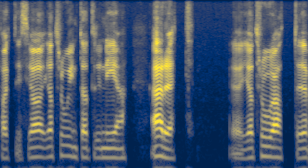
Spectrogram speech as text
faktiskt. Jag, jag tror inte att René är rätt. Eh, jag tror att eh,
